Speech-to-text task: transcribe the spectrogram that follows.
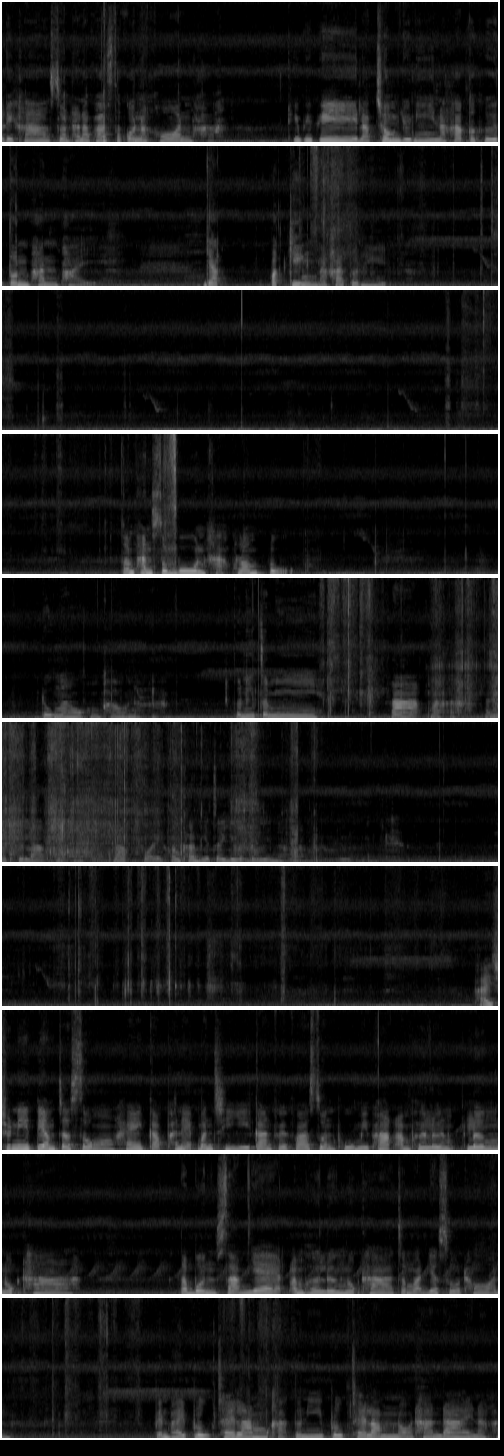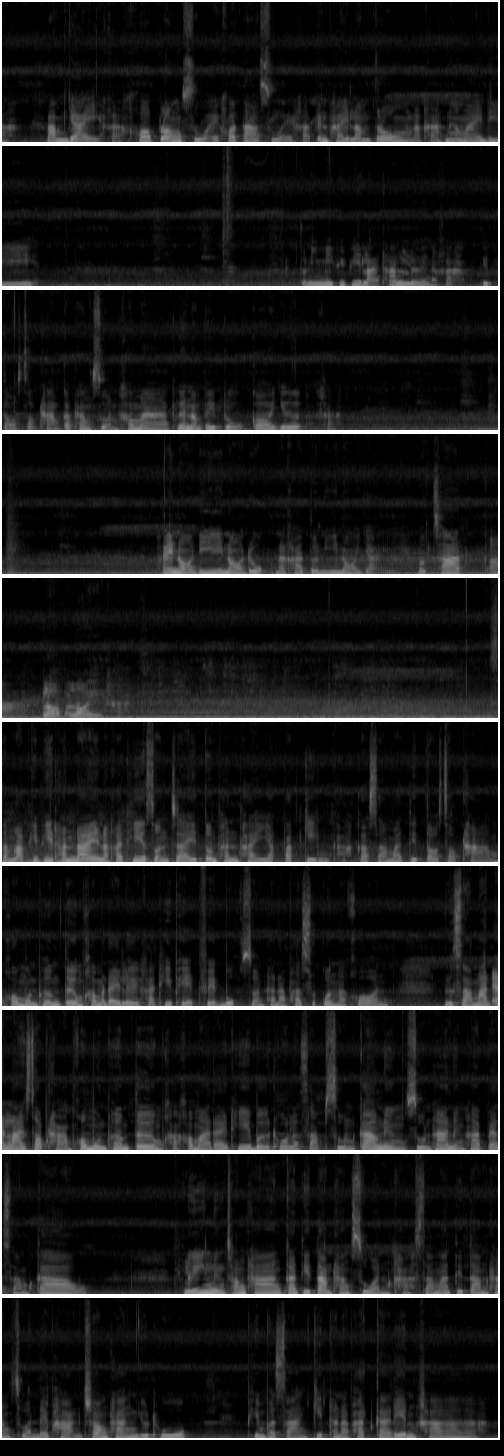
วัสดีค่ะสวนธนพัฒน์สกลนครค่ะ ที่พี่ๆรับชมอยู่นี้นะคะ ก็คือต้นพันธุ์ไผ่ยักษ์ปักกิ่งนะคะตัวนี้ ต้นพันธุ์สมบูรณ์ค่ะ พร้อมปลูก ดูเง่าของเขานะคะ ตัวนี้จะมีรากนะคะ อันนี้คือรากของเขารากฝอยค่อนข้างที่จะเยอะเลยนะคะ ไผ่ชุดนี้เตรียมจะส่งให้กับแผนกบัญชีการไฟฟ้าส่วนภูมิภาคอำเภอเลิงเงนกทาตำบลสามแยกอำเภอเลิงนกทา จังหวัดยะโสธร เป็นไผ่ปลูกใช้ลำค่ะ ตัวนี้ปลูกใช้ลำหน่อทานได้นะคะลำใหญ่ค่ะ ข้อปล้องสวย ข้อตาสวยค่ะ เป็นไผ่ลำตรงนะคะ เนื้อไม้ดี ตัวนี้มีพี่ๆหลายท่านเลยนะคะ ติดต่อสอบถามกับทางสวนเข้ามา เพื่อนำไปปลูกก็เยอะค่ะ ให้หน่อดีหน่อดกนะคะ ตัวนี้หน่อใหญ่ รสชาติกรอบอร่อยค่ะสำหรับพี่ๆท่านใดนะคะ ที่สนใจต้นพันธุ์ไผ่ยักษ์ปักกิ่งค่ะ ก็สามารถติดต่อสอบถามข้อมูลเพิ่มเติมเข้ามาได้เลยค่ะ ที่เพจ Facebook สวนธนพัฒน์สกลนคร หรือสามารถแอดไลน์สอบถามข้อมูลเพิ่มเติมค่ะ เข้ามาได้ที่เบอร์โทรศัพท์ 0910515839 หรืออีกหนึ่งช่องทางการติดตามทางสวนค่ะ สามารถติดตามทางสวนได้ผ่านช่องทาง YouTube พิมพ์ภาษาอังกฤษธนพัฒน์การ์เด้นค่ะ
